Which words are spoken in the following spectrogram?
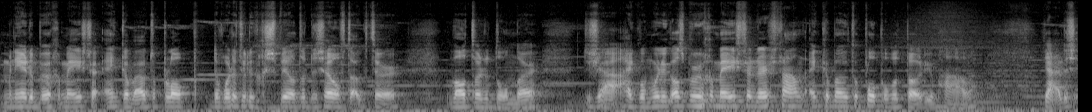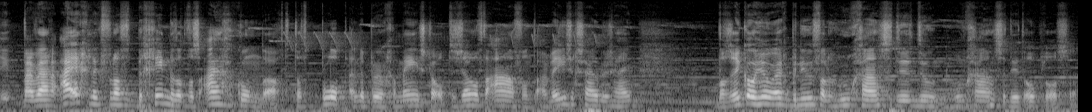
meneer de burgemeester en kabouter Plop. Er wordt natuurlijk gespeeld door dezelfde acteur. Walter de Donder. Dus ja, hij kon moeilijk als burgemeester daar staan en kabouter Plop op het podium halen. Ja, dus wij waren eigenlijk vanaf het begin dat het was aangekondigd dat Plop en de burgemeester op dezelfde avond aanwezig zouden zijn, was ik al heel erg benieuwd van hoe gaan ze dit doen? Hoe gaan ze dit oplossen?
